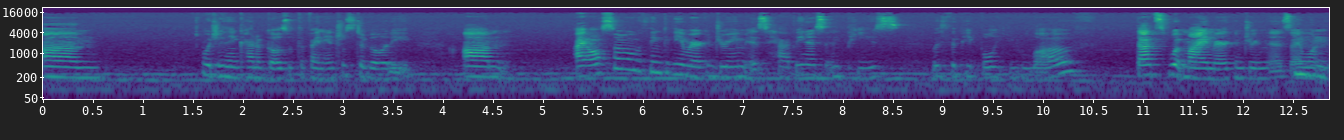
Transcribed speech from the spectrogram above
um, which I think kind of goes with the financial stability. Um, I also think the American dream is happiness and peace with the people you love. That's what my American dream is. I want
